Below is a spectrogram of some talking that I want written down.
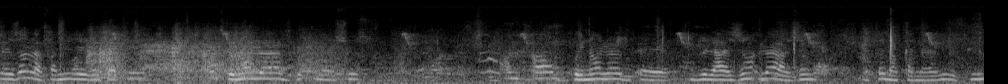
Les gens de la famille, j'ai gâté en prenant leur leurs choses. En, en prenant leur, euh, de l'argent, leur argent, dans Canary et puis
